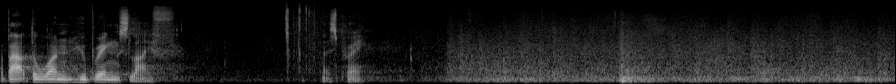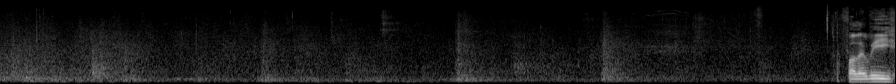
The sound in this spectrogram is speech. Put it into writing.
about the one who brings life. Let's pray. Father, we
